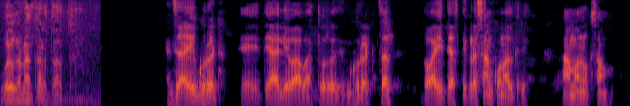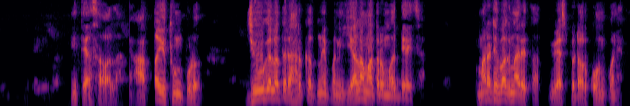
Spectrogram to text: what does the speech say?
वल्गणा करतात. जाई घुरट हे ते आली बाबा तो घुरट. चल तो आई त्यास तिकडे सांग कोणाला तरी. आम्हाला नको सांग. इतिहासावाला. आता इथून पुढं. जीव गेला तरी हरकत नाही पण याला मात्र मत द्यायचं. मराठी बघणार येतात. व्यासपीठावर कोण कोण आहे?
